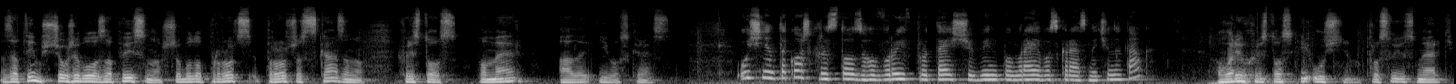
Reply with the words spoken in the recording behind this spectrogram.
за тим, що вже було записано, що було пророч- пророчо сказано, Христос помер, але і воскрес. Учням також Христос говорив про те, що Він помре і воскресне, чи не так? Говорив Христос і учням про свою смерть,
